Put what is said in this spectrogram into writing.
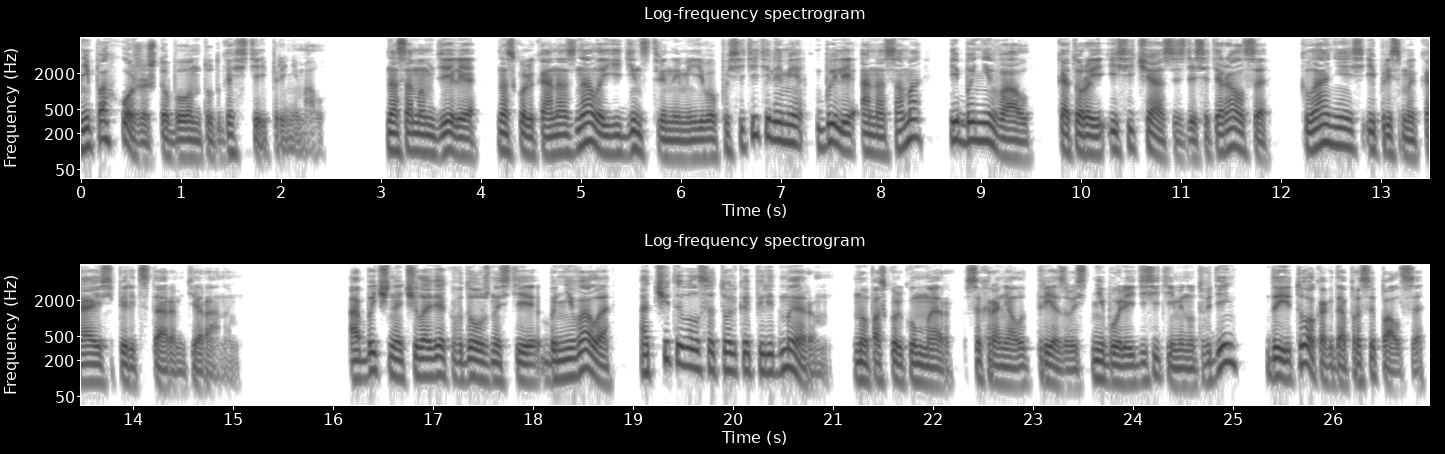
Не похоже, чтобы он тут гостей принимал. На самом деле, насколько она знала, единственными его посетителями были она сама и Бонневал, который и сейчас здесь отирался, кланяясь и присмыкаясь перед старым тираном. Обычно человек в должности Бонневала отчитывался только перед мэром, но поскольку мэр сохранял трезвость не более десяти минут в день, да и то, когда просыпался,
